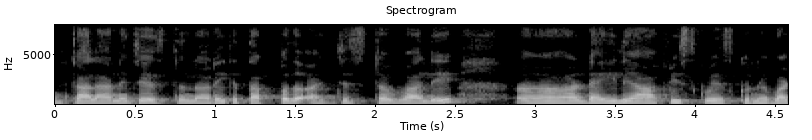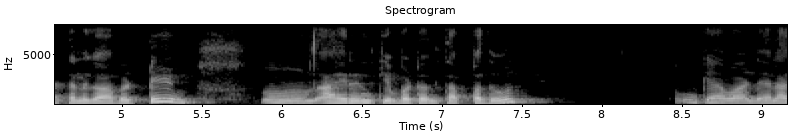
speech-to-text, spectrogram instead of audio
ఇంకా అలానే చేస్తున్నారు. ఇక తప్పదు అడ్జస్ట్ అవ్వాలి. డైలీ ఆఫీస్కి వేసుకునే బట్టలు కాబట్టి ఐరన్కి ఇవ్వటం తప్పదు. ఇంకా వాళ్ళు ఎలా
